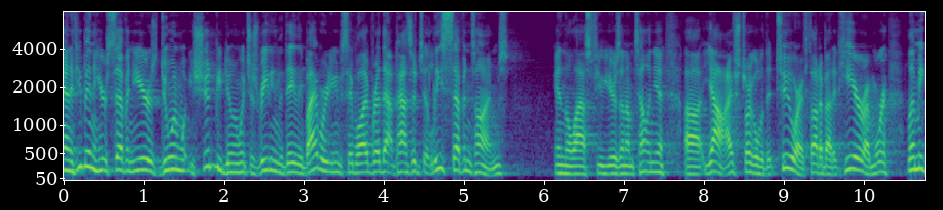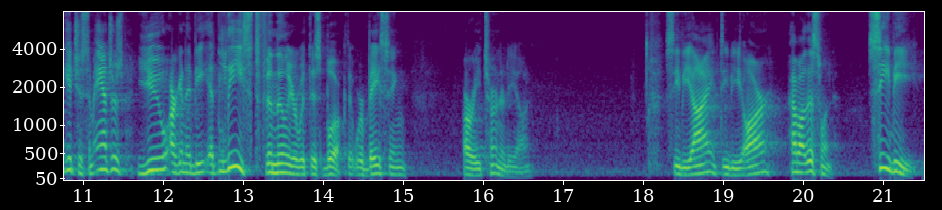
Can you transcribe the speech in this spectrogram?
Man, if you've been here seven years doing what you should be doing, which is reading the daily Bible, going to say, well, I've read that passage at least seven times in the last few years. And I'm telling you, uh, yeah, I've struggled with it too, or I've thought about it here. I'm more, let me get you some answers. You are going to be at least familiar with this book that we're basing our eternity on. CBI, DBR. How about this one? CB.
